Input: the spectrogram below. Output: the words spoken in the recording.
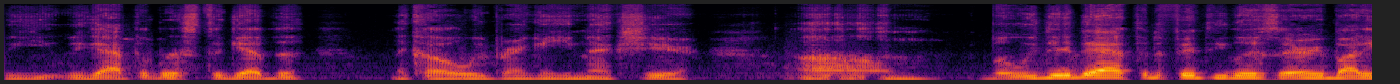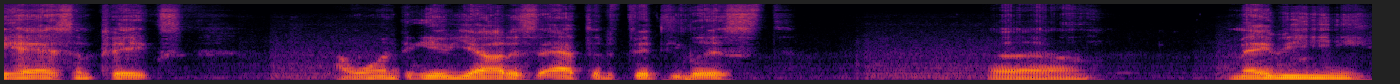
We we got the list together. Nicole, we bringing you next year. Um, but we did the after the 50 list. Everybody had some picks. I wanted to give y'all this after the 50 list. Uh, maybe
